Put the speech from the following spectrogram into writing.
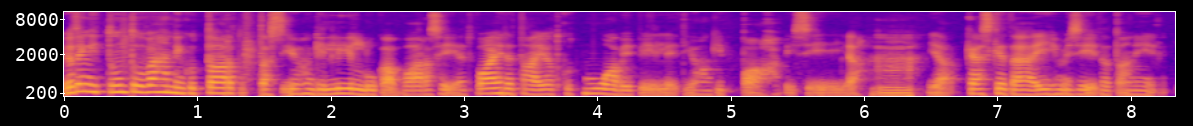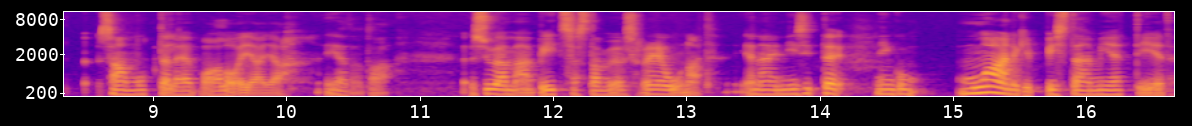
jotenkin tuntuu vähän niin kuin tartuttaisiin johonkin lillukan varsiin, että vaihdetaan jotkut muovipillit johonkin pahvisiin ja, mm. ja käsketään ihmisiä tota, niin, sammuttelee valoja ja, ja tota, syömään pizzasta myös reunat ja näin, niin sitten niin kuin, mua ainakin pistää miettiä, että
